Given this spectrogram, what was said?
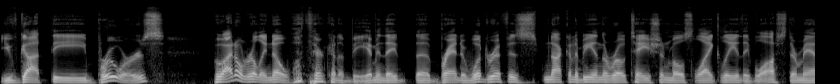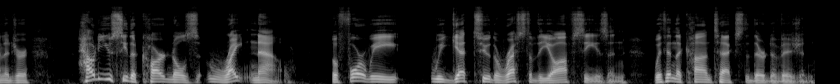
You've got the Brewers, who I don't really know what they're going to be. I mean, they the Brandon Woodruff is not going to be in the rotation most likely. They've lost their manager. How do you see the Cardinals right now? Before we we get to the rest of the offseason within the context of their division?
